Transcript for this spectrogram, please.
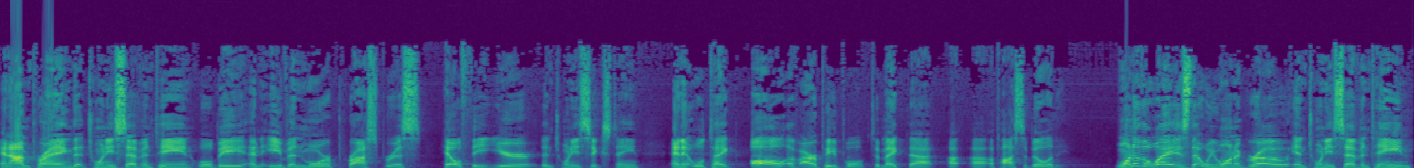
And I'm praying that 2017 will be an even more prosperous, healthy year than 2016. And it will take all of our people to make that a, a possibility. One of the ways that we want to grow in 2017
